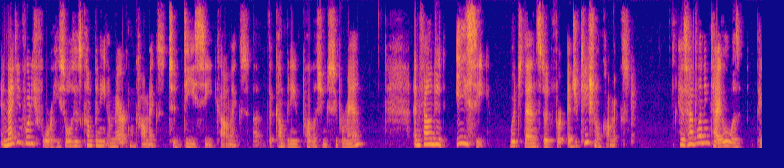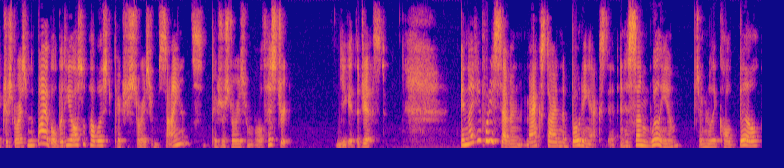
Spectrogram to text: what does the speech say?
In 1944, he sold his company American Comics to DC Comics, uh, the company publishing Superman, and founded EC, which then stood for Educational Comics. His headlining title was Picture Stories from the Bible, but he also published picture stories from science, picture stories from world history. You get the gist. In 1947, Max died in a boating accident, and his son William, generally called Bill,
